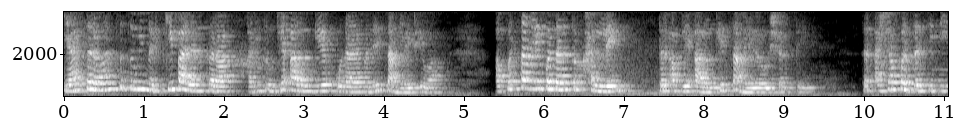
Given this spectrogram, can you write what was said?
या सर्वांचं तुम्ही नक्की पालन करा आणि तुमचे आरोग्य उन्हाळ्यामध्ये चांगले ठेवा. आपण चांगले पदार्थ खाल्ले तर आपले आरोग्य चांगले राहू शकते. तर अशा पद्धतीने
